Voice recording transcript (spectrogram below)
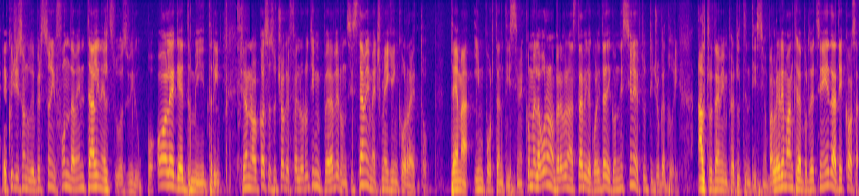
e qui ci sono due persone fondamentali nel suo sviluppo, Oleg e Dmitry, ci danno qualcosa su ciò che fa il loro team per avere un sistema di matchmaking corretto, tema importantissimo, e come lavorano per avere una stabile qualità di connessione per tutti i giocatori. Altro tema importantissimo. Parleremo anche della protezione dei dati e cosa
